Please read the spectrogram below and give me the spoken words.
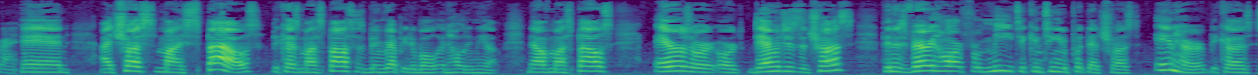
Right. And I trust my spouse because my spouse has been reputable in holding me up. Now, if my spouse errs or, or damages the trust, then it's very hard for me to continue to put that trust in her because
